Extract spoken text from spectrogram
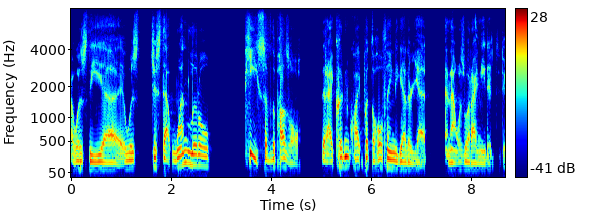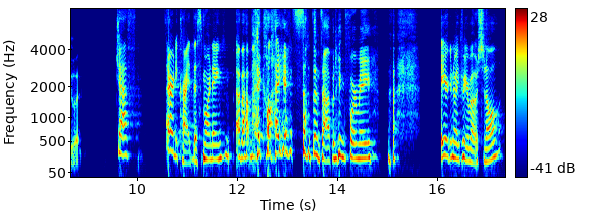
That was the uh, it was just that one little piece of the puzzle that I couldn't quite put the whole thing together yet, and that was what I needed to do it. Jeff, I already cried this morning about my clients. Something's happening for me. You're going to make me emotional.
